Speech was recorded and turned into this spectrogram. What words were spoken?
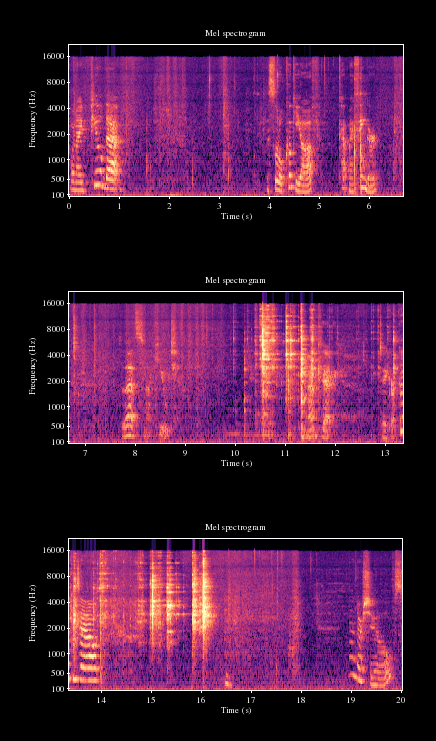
When I peeled that this little cookie off, cut my finger. So that's not cute. Okay, take our cookies out. And our shells.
